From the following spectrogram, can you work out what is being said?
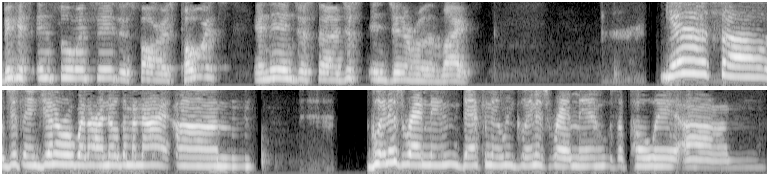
biggest influences as far as poets, and then just uh, just in general in life? Yeah, so just in general, whether I know them or not, um, Glenis Redmond, definitely Glenis Redmond, who's a poet. Um,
